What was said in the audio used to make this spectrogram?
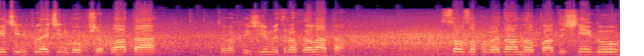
Kwiecień, plecień, bo przeplata, trochę zimy, trochę lata. Są zapowiadane opady śniegu.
